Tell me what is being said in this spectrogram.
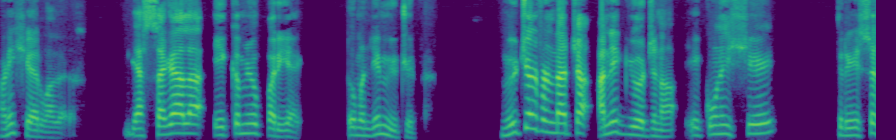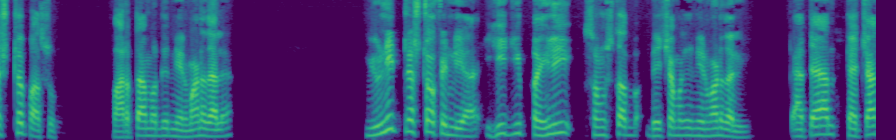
आणि शेअर बाजार असेल. या सगळ्याला एकमेव पर्याय तो म्हणजे म्युच्युअल फंड. म्युच्युअल फंडाच्या अनेक योजना एकोणीसशे त्रेसष्टपासून भारतामध्ये निर्माण झाल्या. युनिट ट्रस्ट ऑफ इंडिया ही जी पहिली संस्था देशामध्ये निर्माण झाली त्या त्या त्याच्यात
